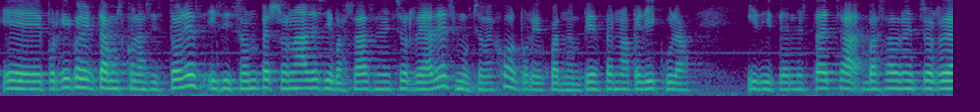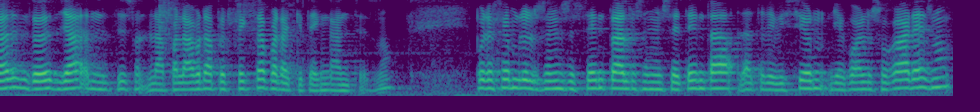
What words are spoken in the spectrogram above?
Eh, ¿Por qué conectamos con las historias? Y si son personales y basadas en hechos reales, mucho mejor, porque cuando empieza una película y dicen está hecha basada en hechos reales, entonces ya es la palabra perfecta para que te enganches, ¿no? Por ejemplo, en los años 60, los años 70, la televisión llegó a los hogares, ¿no?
